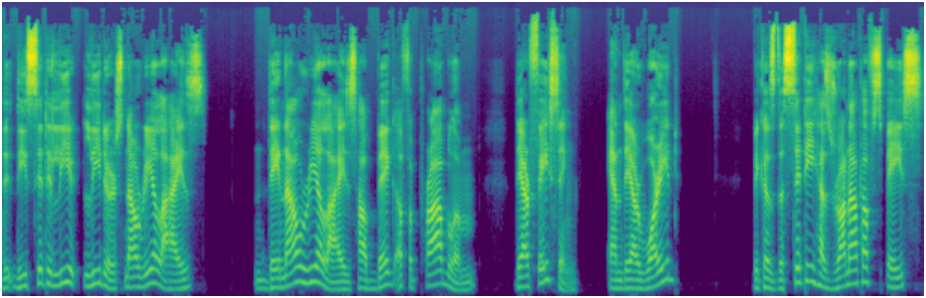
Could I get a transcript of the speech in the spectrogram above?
th- these city le- leaders now realize, they now realize how big of a problem they are facing. And they are worried because the city has run out of space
